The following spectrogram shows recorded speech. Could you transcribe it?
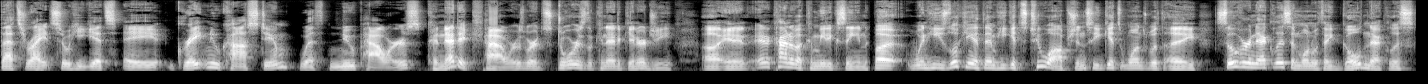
That's right. So he gets a great new costume with new powers. Kinetic powers, where it stores the kinetic energy, uh, in, in kind of a comedic scene. But when he's looking at them, he gets two options. He gets ones with a silver necklace and one with a gold necklace.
